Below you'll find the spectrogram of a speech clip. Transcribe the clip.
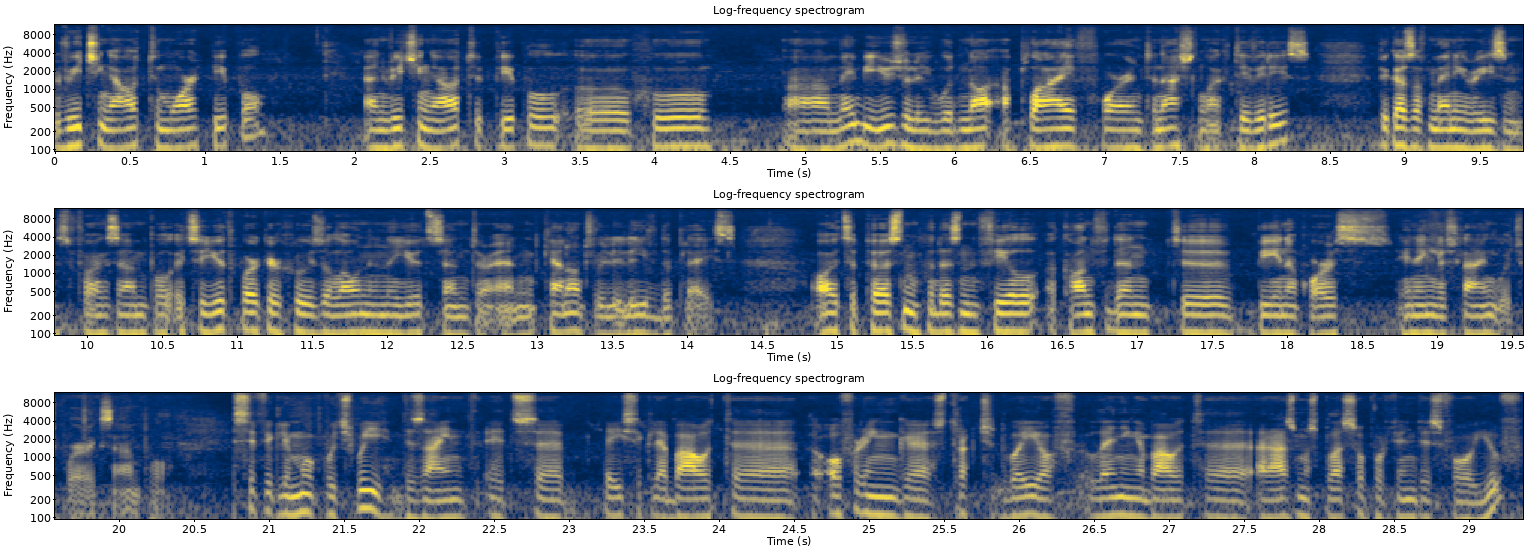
reaching out to more people and reaching out to people uh, who uh, maybe usually would not apply for international activities because of many reasons. For example, it's a youth worker who is alone in a youth center and cannot really leave the place. Or it's a person who doesn't feel uh, confident to be in a course in English language, for example. Specifically MOOC which we designed, it's uh, basically about uh, offering a structured way of learning about uh, Erasmus Plus opportunities for youth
